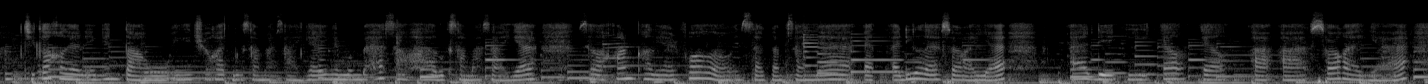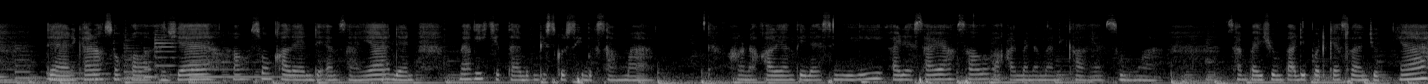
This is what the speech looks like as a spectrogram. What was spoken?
Jika kalian ingin tahu, ingin curhat bersama saya, ingin membahas hal-hal bersama saya, silahkan kalian follow Instagram saya @adila soraya a d i l l a a soraya dan kalian langsung follow aja, langsung kalian DM saya dan mari kita berdiskusi bersama. Karena kalian tidak sendiri, ada saya yang selalu akan menemani kalian semua. Sampai jumpa di podcast selanjutnya.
